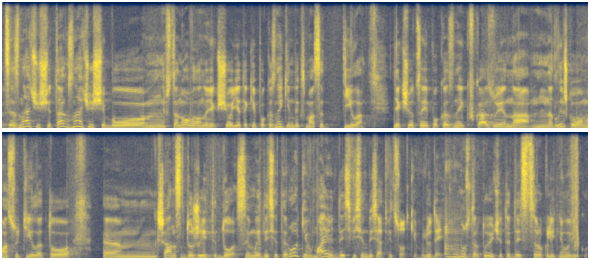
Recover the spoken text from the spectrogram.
Це значуще, так значуще, бо встановлено, якщо є такий показник, індекс маси тіла. Якщо цей показник вказує на надлишкову масу тіла, то ем, шанс дожити до 70 років мають десь 80% людей, ну, стартуючи десь з 40-літнього віку.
